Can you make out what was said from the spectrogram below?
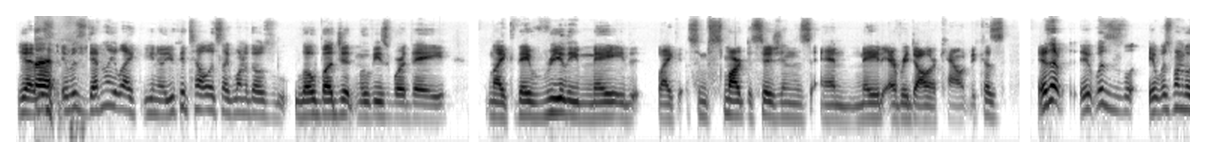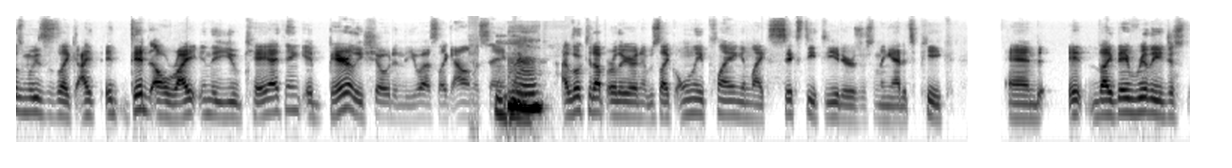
Yeah, it was, But- it was definitely like you know you could tell it's like one of those low budget movies where they like they really made like some smart decisions and made every dollar count because it was it was it was one of those movies that's like I it did all right in the UK I think. It barely showed in the US like Alan was saying. Mhm. like, I looked it up earlier and it was like only playing in like 60 theaters or something at its peak. And it like they really just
